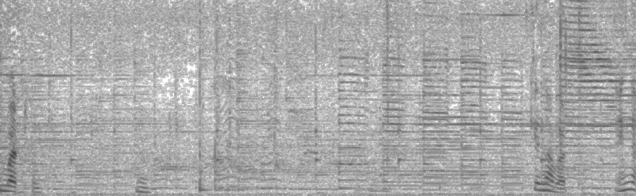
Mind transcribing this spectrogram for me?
తెంపేసి. కింద పట్టు. ఇంకా.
